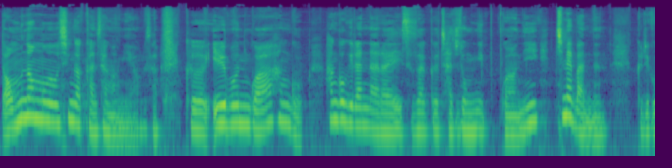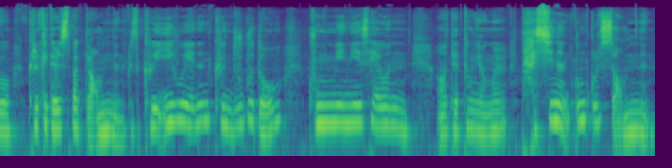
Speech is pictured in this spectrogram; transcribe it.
너무너무 심각한 상황이에요. 그래서 그 일본과 한국, 한국이란 나라에 있어서 그 자주 독립권이 침해받는 그리고 그렇게 될 수밖에 없는 그래서 그 이후에는 그 누구도 국민이 세운 어 대통령을 다시는 꿈꿀 수 없는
